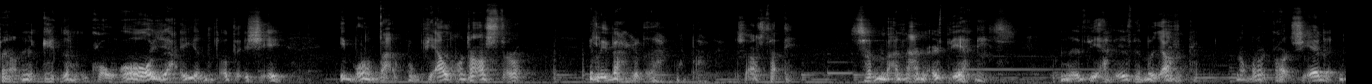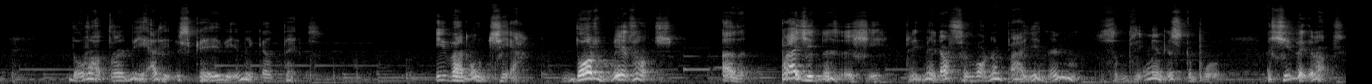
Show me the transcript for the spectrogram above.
però en aquest en color ja i en tot així i molt va confiar el nostre i li va agradar molt pare. Això està bé. Se'n va anar als diaris, els diaris de Mallorca. No me'n recordo si eren dos o tres diaris que hi havia en aquell temps. I va anunciar dos mesos a pàgines així, primera o segona pàgina, les primeres que puc, així de gros.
